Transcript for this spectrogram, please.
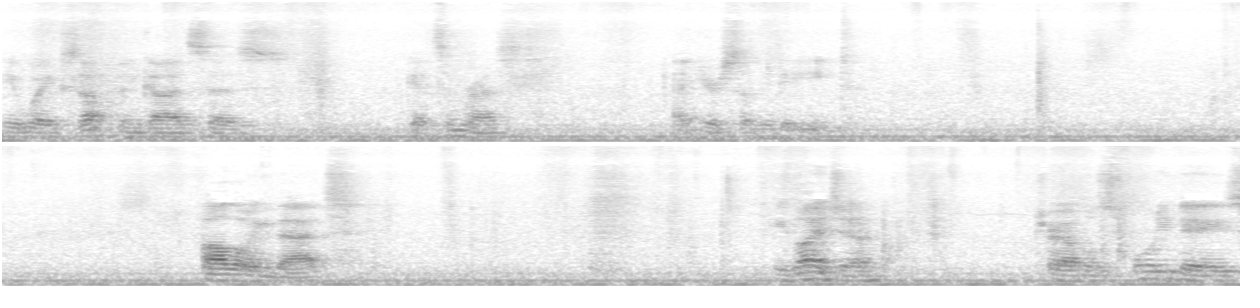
He wakes up, and God says, Get some rest, and here's something to eat. Following that, Elijah travels 40 days.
